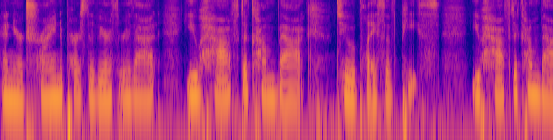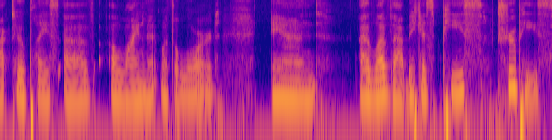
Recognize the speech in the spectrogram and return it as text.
and you're trying to persevere through that, you have to come back to a place of peace. You have to come back to a place of alignment with the Lord. And I love that because peace, true peace,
